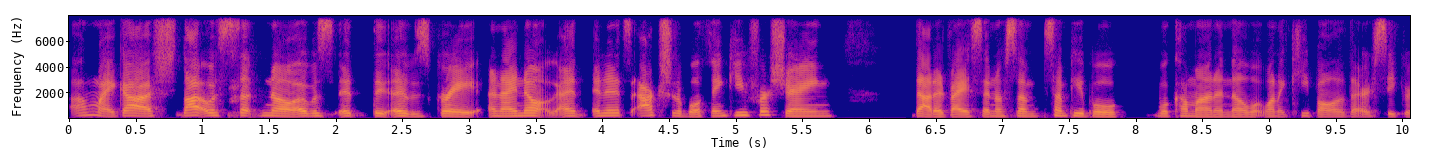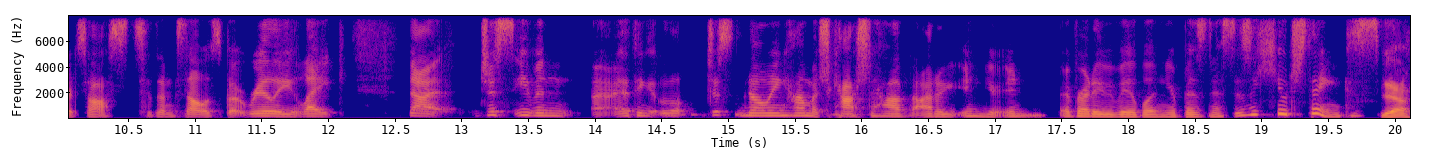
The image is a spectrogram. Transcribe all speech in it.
Oh my gosh, that was so, no, it was it it was great, and I know and, and it's actionable. Thank you for sharing that advice. I know some some people will come on and they'll want to keep all of their secret sauce to themselves, but really like that. Just even, I think just knowing how much cash to have out of in your in ready available in your business is a huge thing because Yeah.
